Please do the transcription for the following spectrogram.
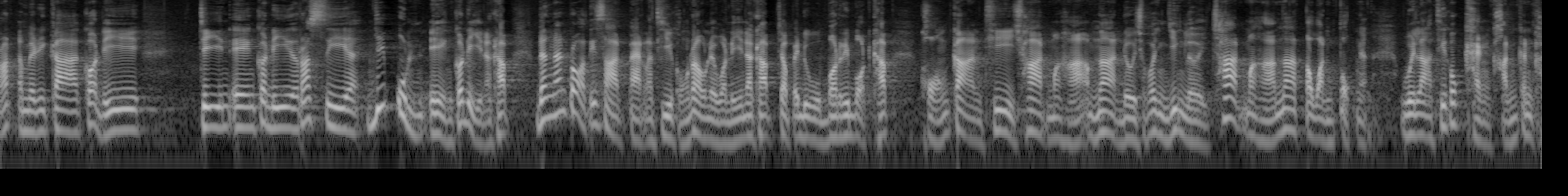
รัฐอเมริกาก็ดีจีนเองก็ดีรัสเซีย ญี่ปุ่นเองก็ดีนะครับ ดังนั้นประวัติศาสตร์ 8 นาทีของเราในวันนี้นะครับ จะไปดูบริบทครับ ของการที่ชาติมหาอำนาจ โดยเฉพาะอย่างยิ่งเลย ชาติมหาอำนาจตะวันตกเนี่ยเวลาที่เขาแข่งขันกันข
